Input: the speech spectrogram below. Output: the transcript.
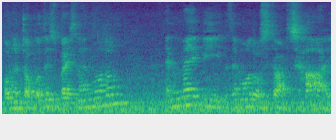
on the top of this baseline model, and maybe the model starts high,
